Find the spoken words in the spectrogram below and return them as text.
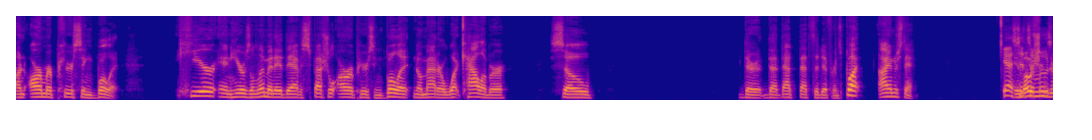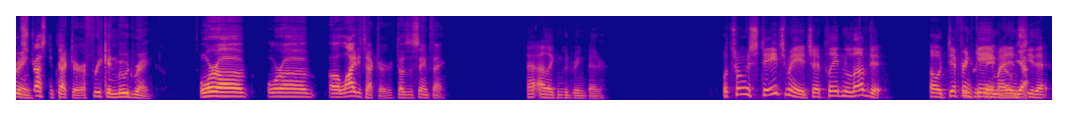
an armor piercing bullet here and Heroes Unlimited, they have a special armor piercing bullet, no matter what caliber. So there that that that's the difference. But I understand. Yes, Emotions it's a mood ring. stress detector, a freaking mood ring. Or a or a, a lie detector does the same thing. I, I like Mood Ring better. What's wrong with Stage Mage? I played and loved it. Oh, different, Different game. game, I didn't yeah. see that.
